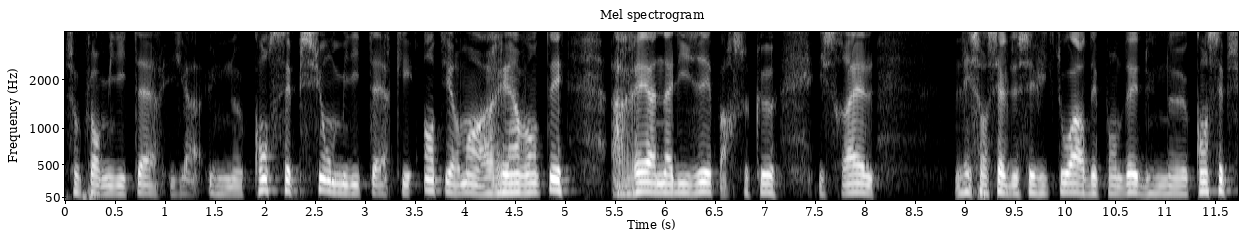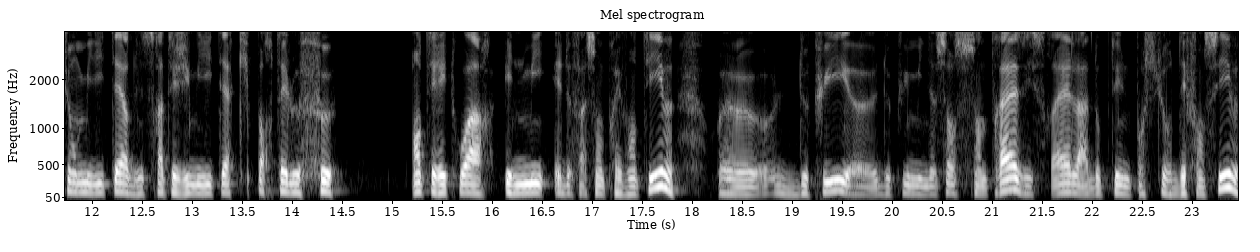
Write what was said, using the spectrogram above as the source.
Sur le plan militaire, il y a une conception militaire qui est entièrement à réinventer, à réanalyser, parce que Israël L'essentiel de ses victoires dépendait d'une conception militaire, d'une stratégie militaire qui portait le feu en territoire ennemi et de façon préventive. Euh, depuis, euh, depuis 1973, Israël a adopté une posture défensive,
